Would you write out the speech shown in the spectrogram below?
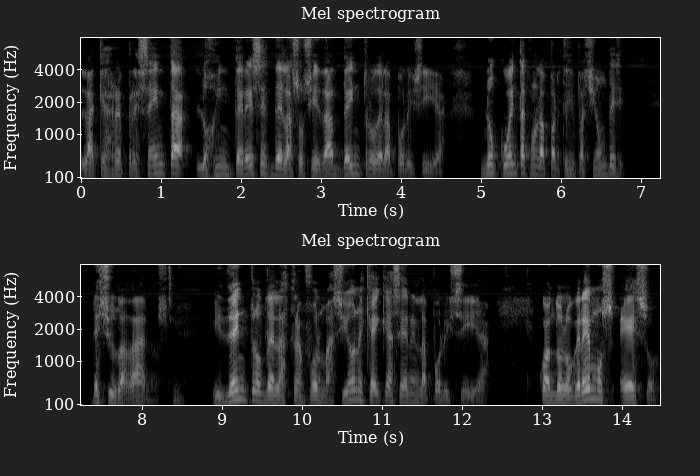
la que representa los intereses de la sociedad dentro de la policía, no cuenta con la participación de, ciudadanos. Y dentro de las transformaciones que hay que hacer en la policía, cuando logremos eso,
